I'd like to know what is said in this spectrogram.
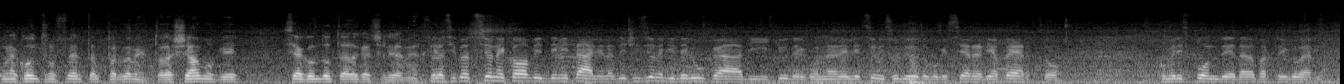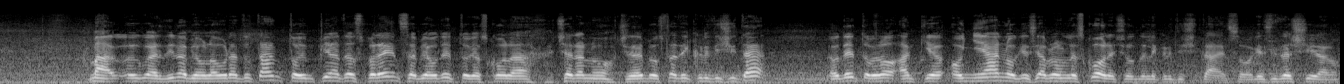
una controfferta al Parlamento, lasciamo che sia condotta dalla cancelliera Merkel. Sulla situazione Covid in Italia, la decisione di De Luca di chiudere con le elezioni subito dopo che si era riaperto, come risponde dalla parte del governo? Ma eh, guardi, noi abbiamo lavorato tanto in piena trasparenza, abbiamo detto che a scuola ci sarebbero state criticità, ho detto però anche ogni anno che si aprono le scuole ci sono delle criticità, insomma, che si trascinano.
